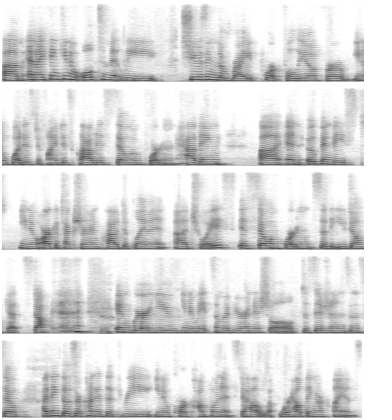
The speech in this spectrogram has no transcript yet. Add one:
Um, and I think, you know, ultimately choosing the right portfolio for, you know, what is defined as cloud is so important. Having uh, an open-based, you know, architecture and cloud deployment uh, choice is so important so that you don't get stuck yeah. in where you, you know, made some of your initial decisions. And so I think those are kind of the three, you know, core components to how we're helping our clients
